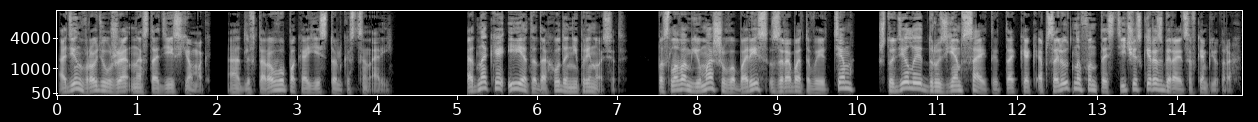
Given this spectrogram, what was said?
один вроде уже на стадии съемок, а для второго пока есть только сценарий. Однако и это дохода не приносит. По словам Юмашева, Борис зарабатывает тем, что делает друзьям сайты, так как абсолютно фантастически разбирается в компьютерах.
